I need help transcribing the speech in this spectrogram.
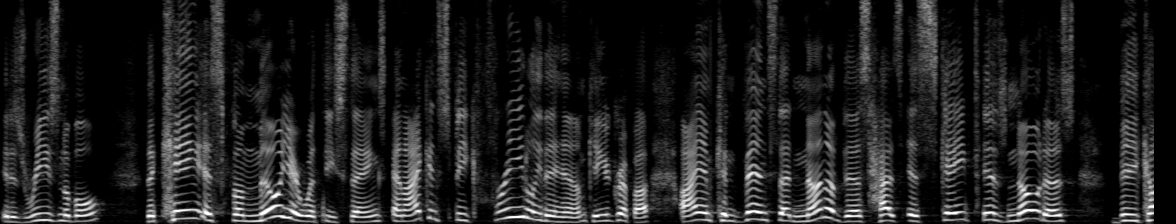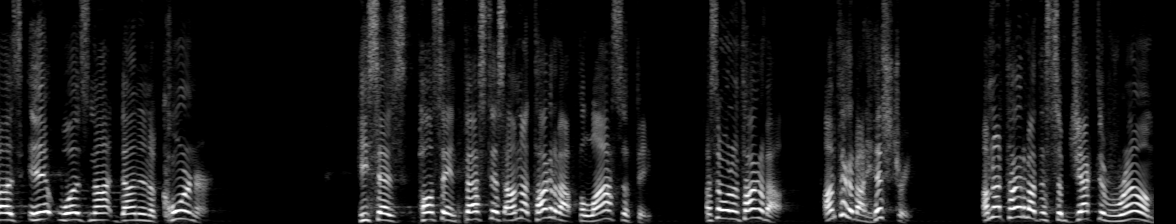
It is reasonable. The king is familiar with these things, and I can speak freely to him, King Agrippa. I am convinced that none of this has escaped his notice because it was not done in a corner. He says, Paul's saying, Festus, I'm not talking about philosophy. That's not what I'm talking about. I'm talking about history. I'm not talking about the subjective realm.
